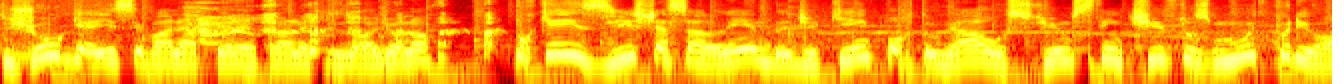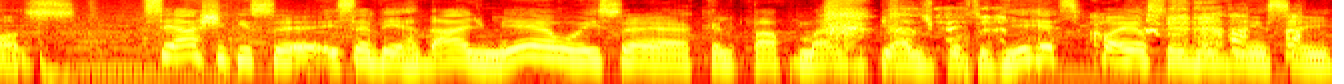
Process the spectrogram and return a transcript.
Julgue aí se vale a pena entrar no episódio ou não. Porque existe essa lenda de que em Portugal os filmes têm títulos muito curiosos. Você acha que isso é, isso é verdade mesmo? Ou isso é aquele papo mais de piada de português? Qual é a sua vivência aí?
